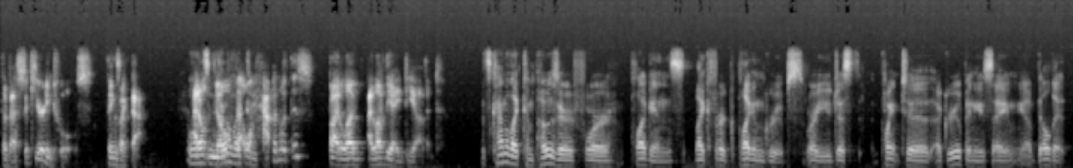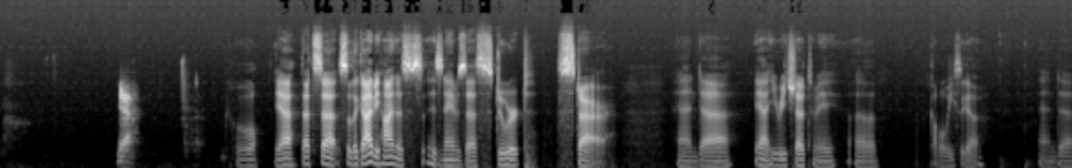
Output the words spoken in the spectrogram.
the best security tools, things like that. Well, I don't know if like that will happen with this, but I love I love the idea of it. It's kind of like Composer for plugins, like for plugin groups, where you just point to a group and you say, you know, build it. Yeah. Cool. Yeah, that's uh, so the guy behind this, his name is uh, Stuart Starr, and uh, yeah, he reached out to me uh, a couple weeks ago, and uh,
